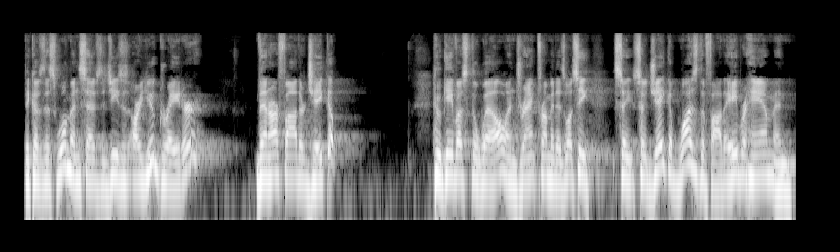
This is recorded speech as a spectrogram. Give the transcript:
Because this woman says to Jesus, Are you greater than our father Jacob, who gave us the well and drank from it as well? See, so, so Jacob was the father, Abraham and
